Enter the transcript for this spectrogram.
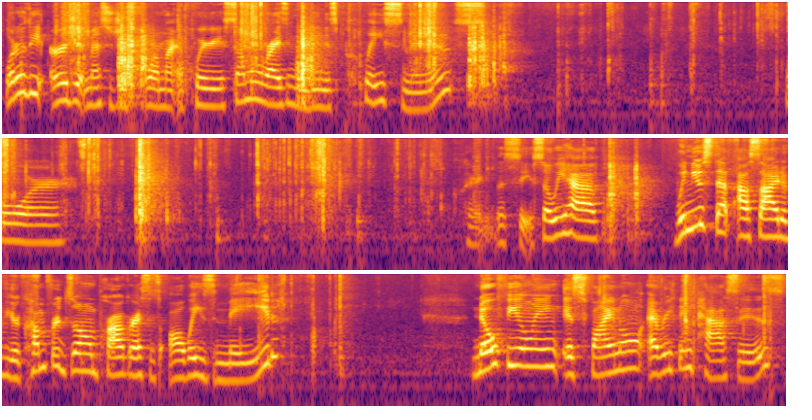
What are the urgent messages for my Aquarius, Sun, Moon, Rising, and Venus placements? For... Okay, let's see. So we have, when you step outside of your comfort zone, progress is always made. No feeling is final. Everything passes.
